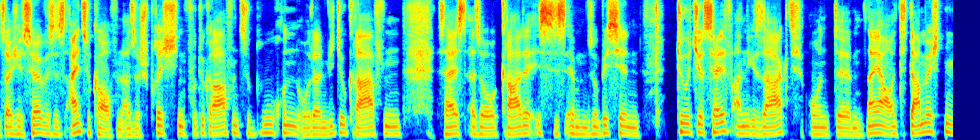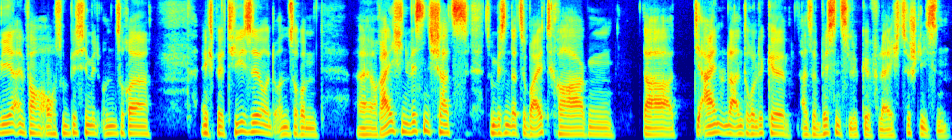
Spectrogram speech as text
solche Services einzukaufen, also sprich einen Fotografen zu buchen oder einen Videografen. Das heißt also, gerade ist es ähm, so ein bisschen Do-it-yourself angesagt. Und ähm, naja, und da möchten wir einfach auch so ein bisschen mit unserer Expertise und unserem äh, reichen Wissensschatz so ein bisschen dazu beitragen, da die ein oder andere Lücke, also Wissenslücke vielleicht zu schließen.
